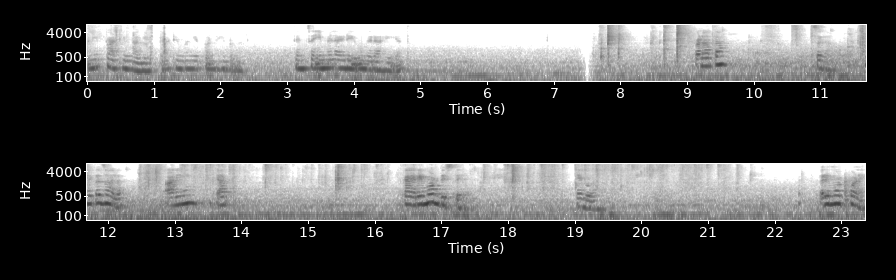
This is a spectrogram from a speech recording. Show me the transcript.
आणि पाठीमागे पाठीमागे पण हे बघा. त्यांचा ईमेल आय डी वगैरे आहे यात. पण आता चला हे तर झालं. आणि यात काय रिमोट दिसते हे बघा. रिमोट पण आहे.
